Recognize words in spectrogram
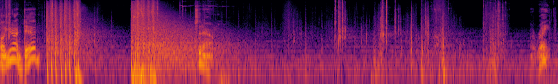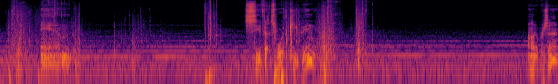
Oh, you're not dead? Sit down. All right. And see if that's worth keeping. 100%.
